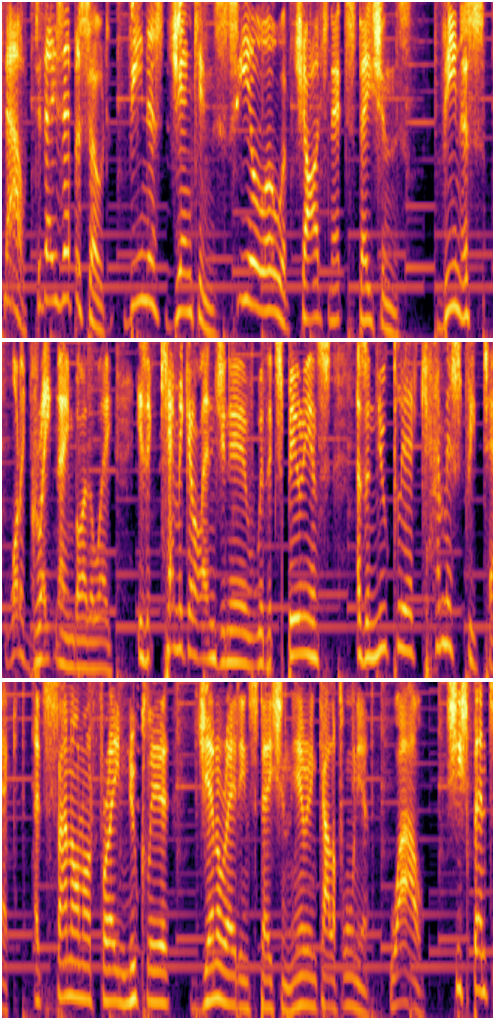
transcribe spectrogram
Now, today's episode Venus Jenkins, COO of ChargeNet Stations. Venus, what a great name by the way, is a chemical engineer with experience as a nuclear chemistry tech at San Onofre Nuclear Generating Station here in California. Wow. She spent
